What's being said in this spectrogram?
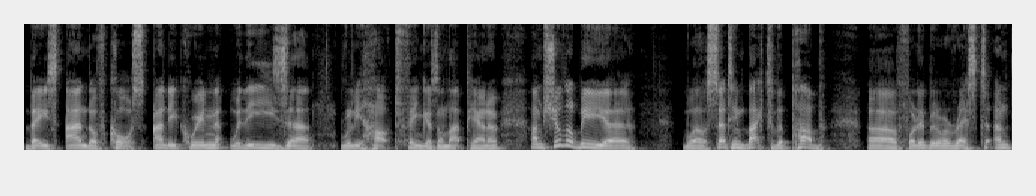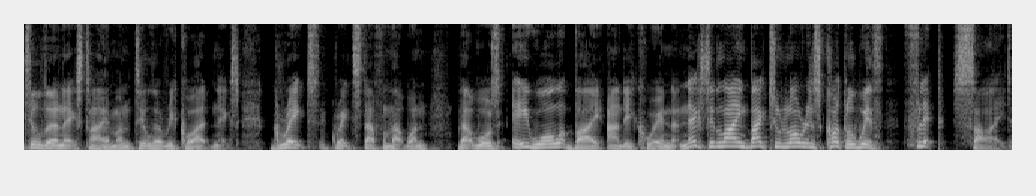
bass, and of course, Andy Quinn with these uh, really hot fingers on that piano. I'm sure they'll be, uh, well, setting back to the pub uh, for a bit of a rest until their next time, until they're required next. Great, great stuff on that one. That was AWOL by Andy Quinn. Next in line, back to Laurence Cottle with Flip Side.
